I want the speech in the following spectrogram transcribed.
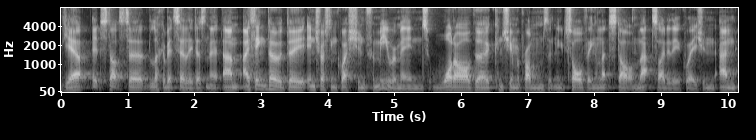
Yeah, it starts to look a bit silly, doesn't it? Um, I think, though, the interesting question for me remains what are the consumer problems that need solving? And let's start on that side of the equation. And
